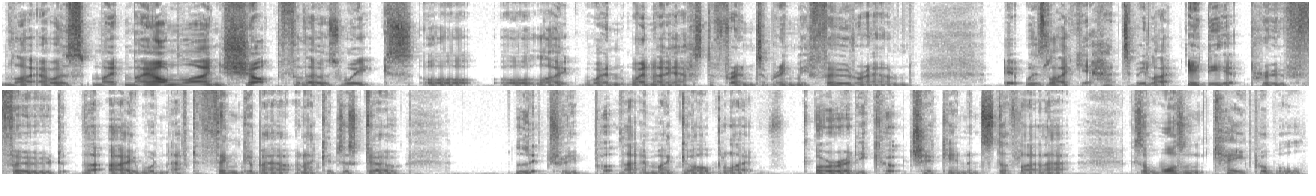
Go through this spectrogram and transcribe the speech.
like I was my my online shop for those weeks, or or like when when I asked a friend to bring me food round, it was like it had to be like idiot proof food that I wouldn't have to think about, and I could just go, literally put that in my gob like already cooked chicken and stuff like that because I wasn't capable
